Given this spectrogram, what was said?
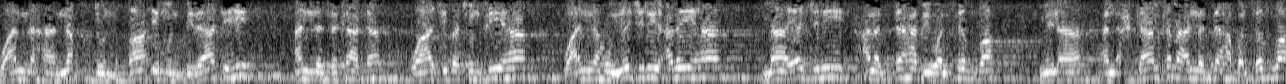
وأنها نقد قائم بذاته أن الزكاة واجبة فيها وأنه يجري عليها ما يجري على الذهب والفضة من الأحكام كما أن الذهب والفضة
